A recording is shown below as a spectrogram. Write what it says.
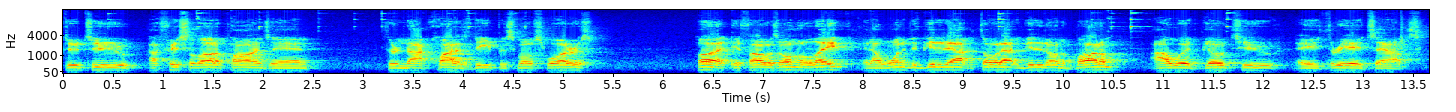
due to I fish a lot of ponds and they're not quite as deep as most waters. But if I was on the lake and I wanted to get it out and throw it out and get it on the bottom, I would go to a 3 8 ounce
